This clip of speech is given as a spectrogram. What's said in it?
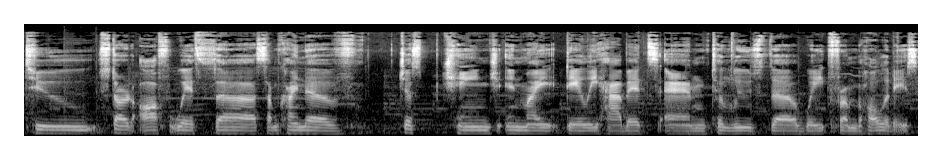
to start off with uh, some kind of just change in my daily habits and to lose the weight from the holidays.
